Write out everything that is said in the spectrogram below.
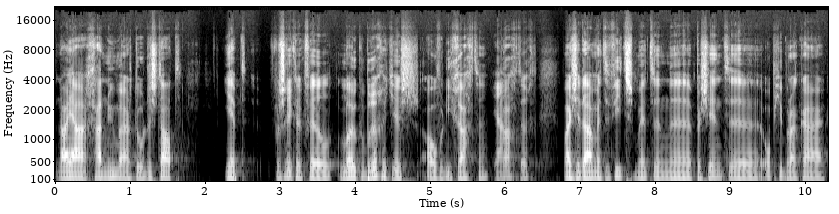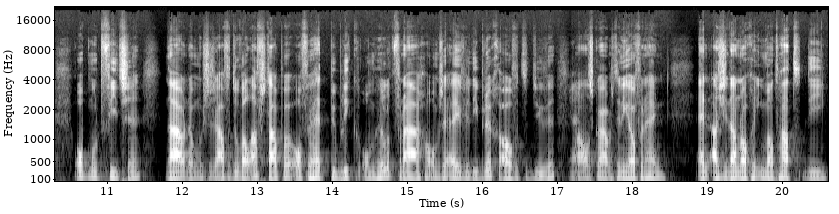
nou ja, ga nu maar eens door de stad. Je hebt verschrikkelijk veel leuke bruggetjes over die grachten. Ja. Prachtig. Maar als je daar met de fiets met een eh, patiënt op je brancard op moet fietsen, nou, dan moesten ze af en toe wel afstappen of het publiek om hulp vragen om ze even die brug over te duwen. Ja. Maar anders kwamen ze er niet overheen. En als je dan nog iemand had die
